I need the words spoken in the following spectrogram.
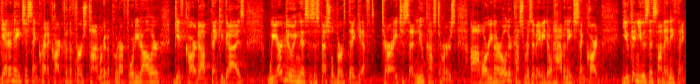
get an HSN credit card for the first time. We're gonna put our $40 gift card up. Thank you guys. We are doing this as a special birthday gift to our HSN new customers, um, or even our older customers that maybe don't have an HSN card. You can use this on anything.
